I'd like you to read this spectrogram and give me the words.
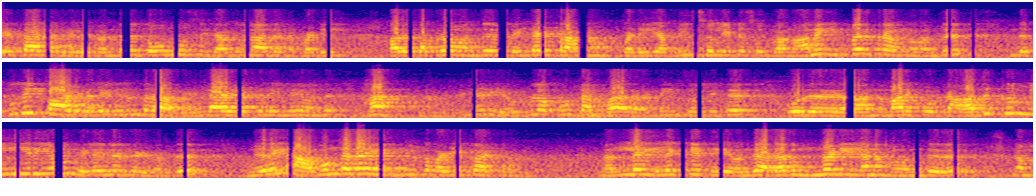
எழுத்தாளர்கள் வந்து தோமுசி ரகுநாதனை படி அதுக்கப்புறம் வந்து வெங்கட்ராம் படி அப்படின்னு சொல்லிட்டு சொல்லுவாங்க. ஆனா இப்ப இருக்கிறவங்க வந்து இந்த துதிப்பாடுகளை விரும்புறாங்க. எல்லா இடத்துலயுமே வந்து நம்ம பின்னாடி எவ்வளவு கூட்டம் பாரு அப்படின்னு சொல்லிட்டு ஒரு அந்த மாதிரி போட்டுற அதுக்கு மீறியும் இளைஞர்கள் வந்து நிறைய அவங்க தான் எங்களுக்கு வழிகாட்டுறாங்க. நல்ல இலக்கியத்தை வந்து அதாவது முன்னாடி எல்லாம் நம்ம வந்து நம்ம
